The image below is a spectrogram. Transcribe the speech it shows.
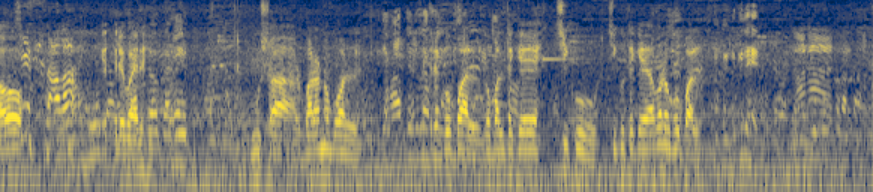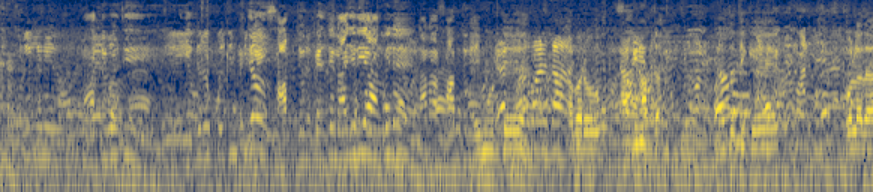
ও ক্ষেত্রে বাইরে। মুসা আর বাড়ানো বল। গোপাল গোপাল থেকে চিকু চিকু থেকে আবারও গোপাল। এই মুহূর্তে আবারও বিনোদা থেকে ভোলাদা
